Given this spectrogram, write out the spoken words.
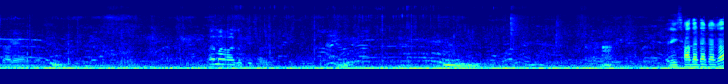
সাড়ে আঠাশ আর মারামারি করতে হবে আর এই সাদাটা কাকা।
